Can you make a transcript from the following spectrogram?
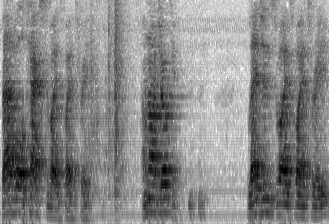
That whole text divides by 3. I'm not joking. Legends divides by 3.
